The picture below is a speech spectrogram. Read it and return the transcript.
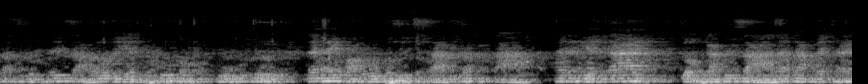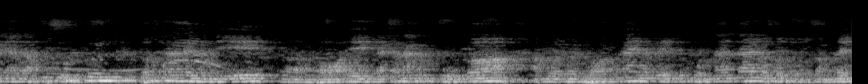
สนับสนุนให้ศึกษาเราเรียนพระคุณของครูก็คือได้ให้ความรู้ประสิทธิภาษาวิชาต่างๆให้นักเรียนได้จบการศึกษาและนำไปใช้ในระดับที่สูงขึ้นเพราะฉะนั้นในวันนี้เอ่อพอเองและคณะครูก็อำนวยพรให้นักเรียนทุกคนนั้นได้ประสบผลสำเร็จ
